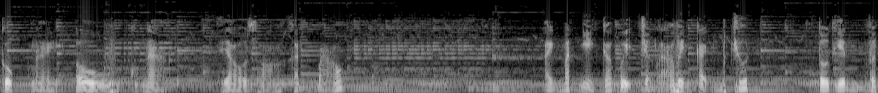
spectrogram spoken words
cục này, âu cũng là gieo gió gặt bão ánh mắt nhìn các vị trưởng lão bên cạnh một chút. Tô Thiên vất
